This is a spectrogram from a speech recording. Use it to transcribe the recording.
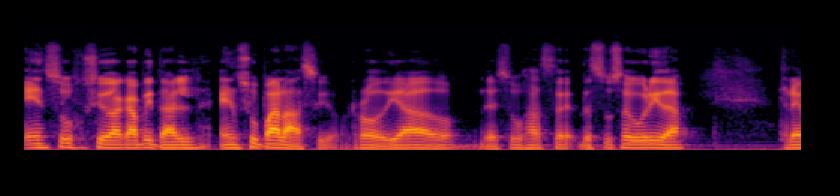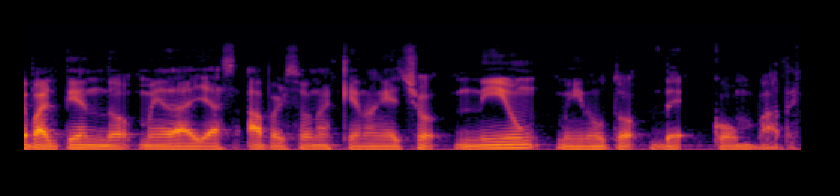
en su ciudad capital, en su palacio, rodeado de, sus, de su seguridad, repartiendo medallas a personas que no han hecho ni un minuto de combate.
